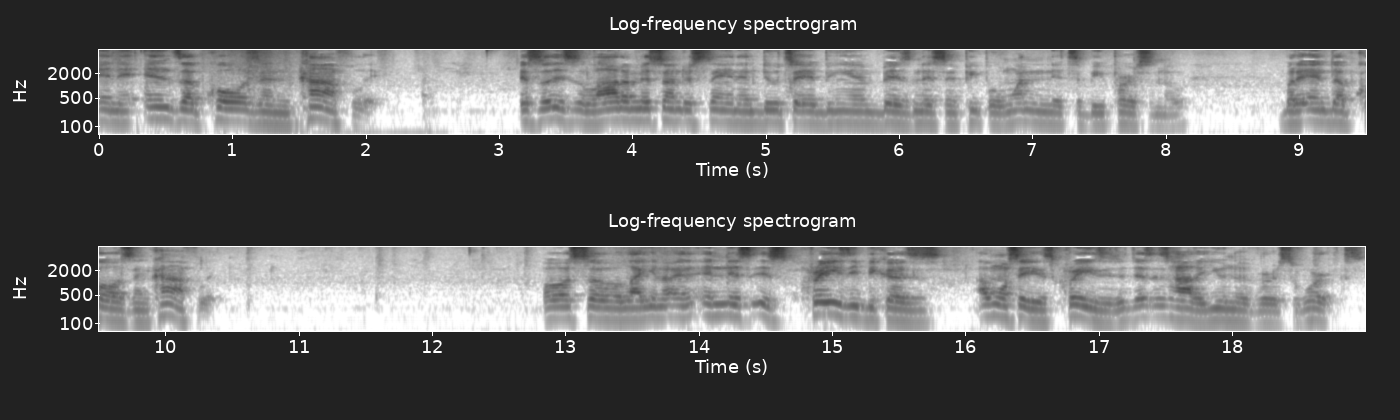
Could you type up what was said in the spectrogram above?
And it ends up causing conflict. It's a, it's a lot of misunderstanding due to it being business and people wanting it to be personal, but it end up causing conflict. Also, like you know, and, and this is crazy because I won't say it's crazy. This is how the universe works.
